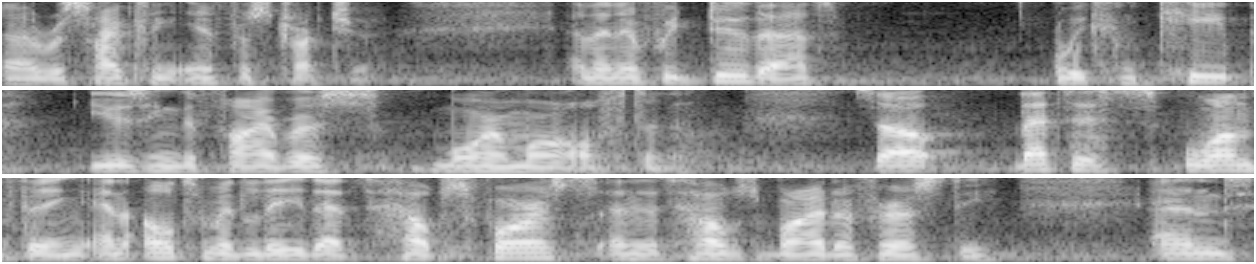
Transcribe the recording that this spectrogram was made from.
uh, recycling infrastructure. And then if we do that, we can keep using the fibers more and more often. So that is one thing, and ultimately that helps forests and it helps biodiversity. And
